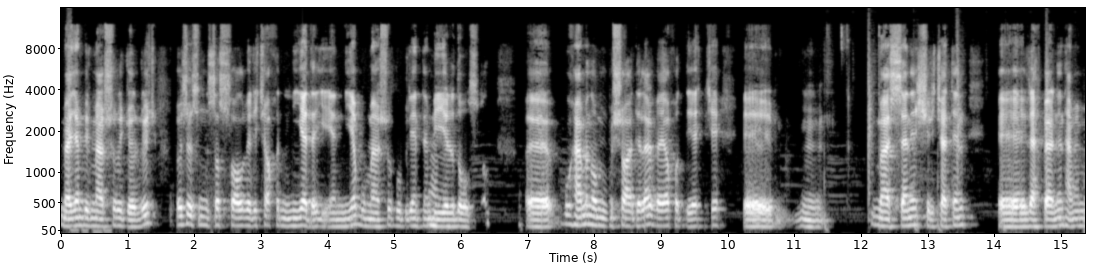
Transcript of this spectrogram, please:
müəyyən bir məşhuru görürük. Öz özümüzə sual veririk ki, axı niyə də, yəni niyə bu məşhur bu brendlə bir yerdə olsun? Bu həmin o müşahidələr və yaxud deyək ki, müəssisənin, şirkətin e, rəhbərinin həmin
